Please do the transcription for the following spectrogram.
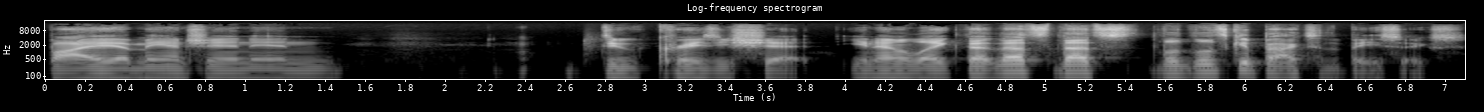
buy a mansion and do crazy shit. You know, like that that's that's let- let's get back to the basics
